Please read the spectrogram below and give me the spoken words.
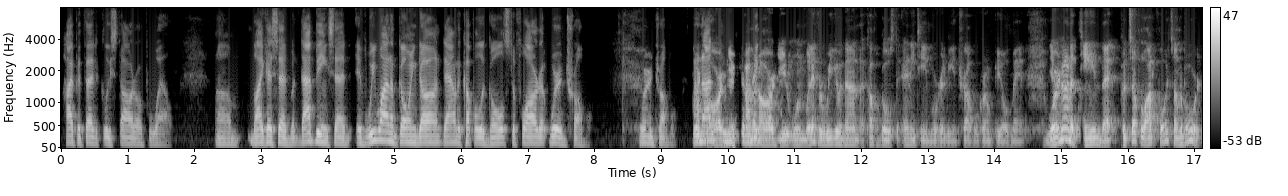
hypothetically start off well. Um, like I said, but that being said, if we wind up going down down a couple of goals to Florida, we're in trouble. We're in trouble. We're I'm not. gonna argue, I'm going to argue when whenever we go down a couple goals to any team, we're going to be in trouble, grumpy old man. We're not a team that puts up a lot of points on the board.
